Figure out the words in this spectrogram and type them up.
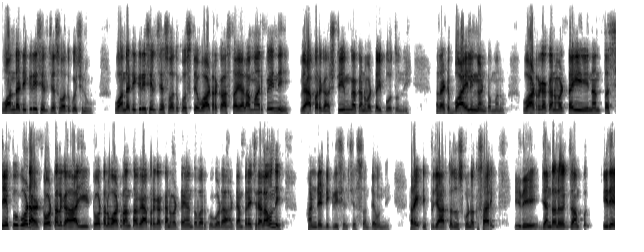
వంద డిగ్రీ సెల్సియస్ వద్దకు వచ్చినావు. వంద డిగ్రీ సెల్సియస్ వద్దకు వస్తే వాటర్ కాస్త ఎలా మారిపోయింది? వేపర్గా స్టీమ్గా కన్వర్ట్ అయిపోతుంది. రైట్ బాయిలింగ్ అంటాం మనం. వాటర్గా కన్వర్ట్ అయినంతసేపు కూడా టోటల్గా ఈ టోటల్ వాటర్ అంతా వేపర్గా కన్వర్ట్ అయ్యేంత వరకు కూడా టెంపరేచర్ ఎలా ఉంది? హండ్రెడ్ డిగ్రీ సెల్సియస్ అంతే ఉంది. రైట్ ఇప్పుడు జాగ్రత్త చూసుకోండి ఒకసారి. ఇది జనరల్ ఎగ్జాంపుల్ ఇదే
